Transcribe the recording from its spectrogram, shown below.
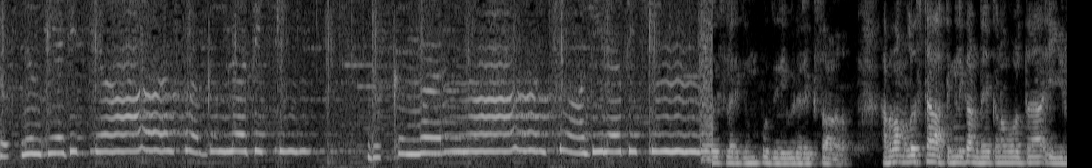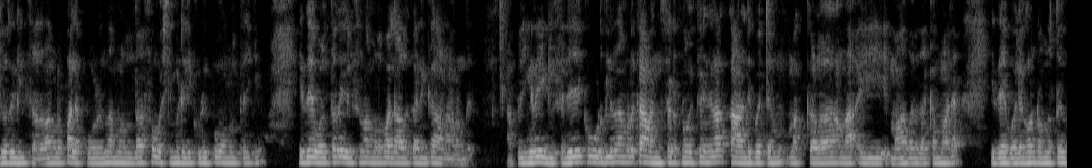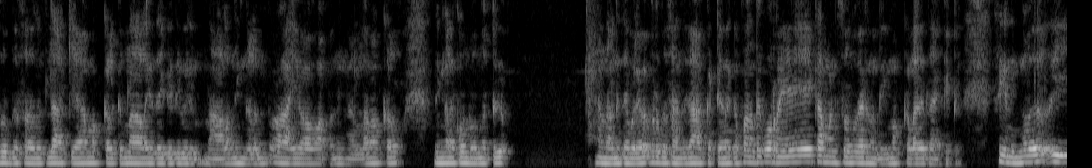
സ്വപ്നം ത്യജിച്ചാൽ സ്വർഗം ലഭിക്കും. ദുഃഖം മറന്നാൽ ശാന്തി പുതിയൊരു വീഡിയോയിലേക്ക് സ്വാഗതം. അപ്പോൾ നമ്മൾ സ്റ്റാർട്ടിങ്ങിൽ കണ്ടേക്കണ പോലത്തെ ഈ ഒരു റീൽസ് അത് നമ്മൾ പലപ്പോഴും നമ്മളുടെ സോഷ്യൽ മീഡിയയിൽ കൂടി പോകുമ്പോഴത്തേക്കും ഇതേപോലത്തെ റീൽസ് നമ്മൾ പല ആൾക്കാരും കാണാറുണ്ട്. അപ്പോൾ ഈ റീൽസിൽ കൂടുതൽ നമ്മൾ കമൻസ് എടുത്ത് നോക്കിക്കഴിഞ്ഞാൽ കാണാൻ പറ്റും മക്കളെ ഈ മാതാപിതാക്കന്മാരെ ഇതേപോലെ കൊണ്ടുവന്നിട്ട് വൃദ്ധസാധനത്തിലാക്കിയ മക്കൾക്ക് നാളെ ഇതേ ഗതി വരും. നാളെ നിങ്ങളും പ്രായമാവാം. അപ്പം നിങ്ങളുടെ മക്കളും നിങ്ങളെ കൊണ്ടുവന്നിട്ട് എന്താണ് ഇതേപോലെ വൃദ്ധസാധനത്തിലാക്കട്ടെ എന്നൊക്കെ പറഞ്ഞിട്ട് കുറേ കമൻസ് വന്ന് വരുന്നുണ്ട് ഈ മക്കളെ ഇതാക്കിയിട്ട്. സി നിങ്ങൾ ഈ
